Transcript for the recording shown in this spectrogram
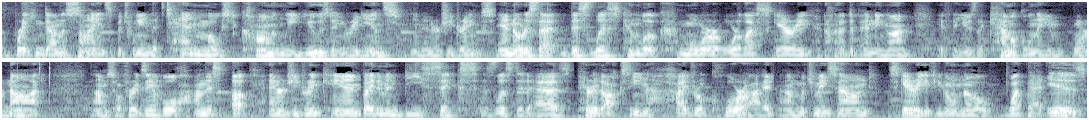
of breaking down the science between the 10 most commonly used ingredients in energy drinks. And notice that this list can look more or less scary, uh, depending on if they use the chemical name or not. Um, so for example, on this UP energy drink can, vitamin B6 is listed as pyridoxine hydrochloride, um, which may sound scary if you don't know what that is,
